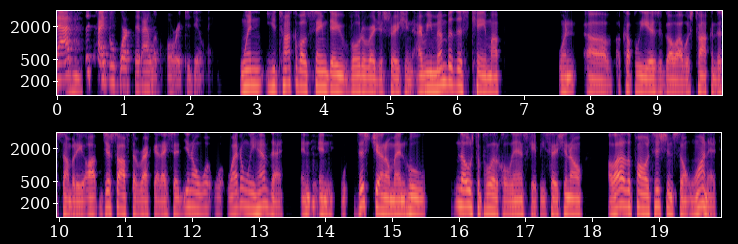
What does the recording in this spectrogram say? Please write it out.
That's mm-hmm. the type of work that I look forward to doing. When you talk about same day voter registration, I remember this came up when uh, a couple of years ago I was talking to somebody off, just off the record. I said, you know, wh- wh- why don't we have that? And mm-hmm. and this gentleman who knows the political landscape, he says, you know, a lot of the politicians don't want it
